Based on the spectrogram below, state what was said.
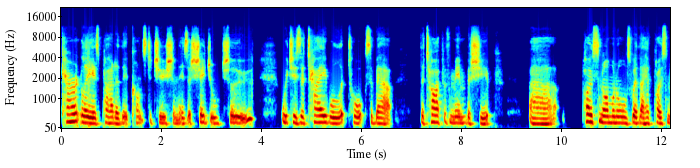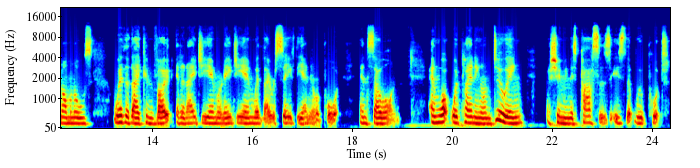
currently, as part of the Constitution, there's a Schedule 2, which is a table that talks about the type of membership, uh, post nominals, whether they have post nominals, whether they can vote at an AGM or an EGM, whether they receive the annual report, and so on. And what we're planning on doing, assuming this passes, is that we'll put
